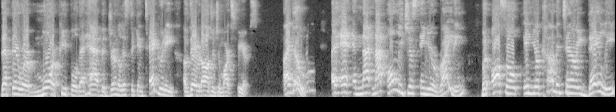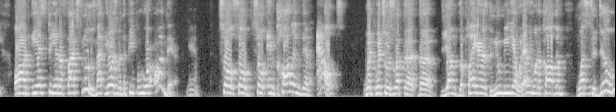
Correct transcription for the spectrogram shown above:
that there were more people that had the journalistic integrity of David Aldridge and Marc Spears. I do. And, and not not only just in your writing, but also in your commentary daily on ESPN or Fox News, not yours, but the people who are on there. Yeah. So so so in calling them out, which, which was what the the young the players, the new media, whatever you want to call them, wants to do,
